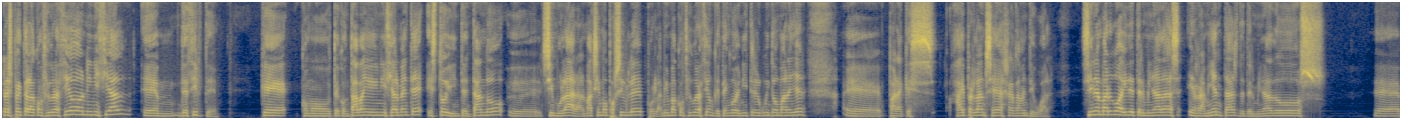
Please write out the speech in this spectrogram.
Respecto a la configuración inicial, em, decirte que, como te contaba inicialmente, estoy intentando eh, simular al máximo posible por la misma configuración que tengo en i3 Window Manager eh, para que Hyperland sea exactamente igual. Sin embargo, hay determinadas herramientas, determinados eh,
